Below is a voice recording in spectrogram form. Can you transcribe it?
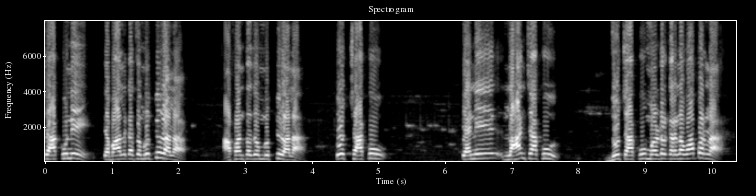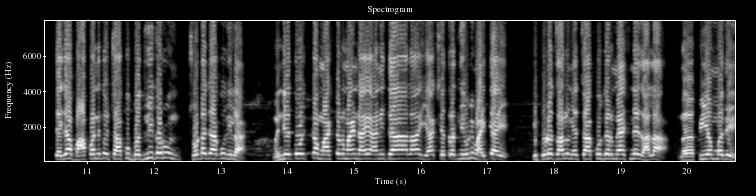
चाकूने त्या बालकाचा मृत्यू झाला आफांचा जो मृत्यू झाला तो चाकू त्याने लहान चाकू जो चाकू मर्डर करायला वापरला त्याच्या बापाने तो चाकू बदली करून छोटा चाकू दिला. म्हणजे तो इतका मास्टर माइंड आहे आणि त्याला या क्षेत्रातली एवढी माहिती आहे की पुढे चालून या चाकू जर मॅच नाही झाला पीएममध्ये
